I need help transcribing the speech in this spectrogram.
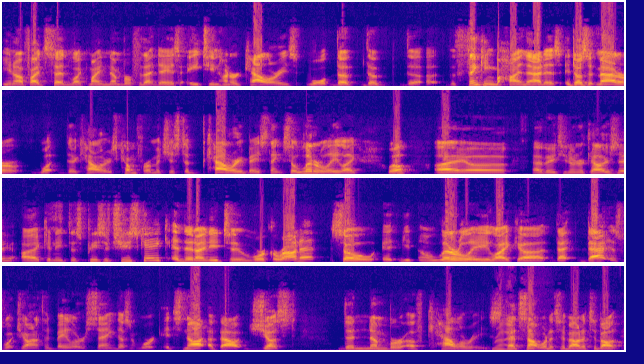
you know, if I'd said like my number for that day is eighteen hundred calories, well, the, the the the thinking behind that is it doesn't matter what their calories come from; it's just a calorie based thing. So literally, like, well, I uh, have eighteen hundred calories a day. I can eat this piece of cheesecake, and then I need to work around it. So it, you know, literally, like uh, that that is what Jonathan Bailor is saying doesn't work. It's not about just the number of calories. Right. That's not what it's about. It's about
